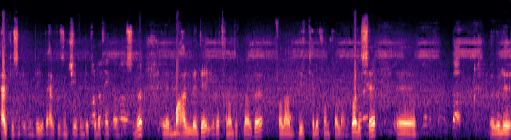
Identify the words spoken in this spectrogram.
herkesin evinde ya da herkesin cebinde telefon olmasını e, mahallede ya da tanıdıklarda falan bir telefon falan var ise e, böyle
